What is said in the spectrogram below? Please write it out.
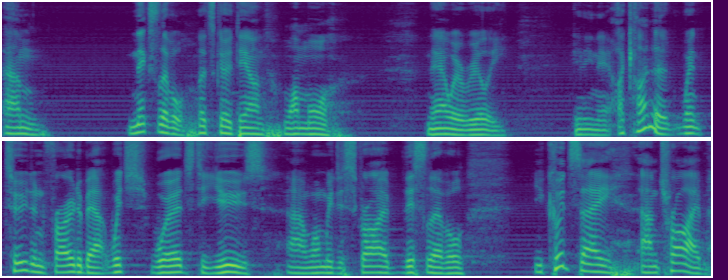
Um, next level. Let's go down one more. Now we're really getting there. I kind of went toed and froed about which words to use uh, when we describe this level. You could say um, tribe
